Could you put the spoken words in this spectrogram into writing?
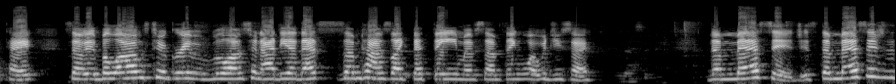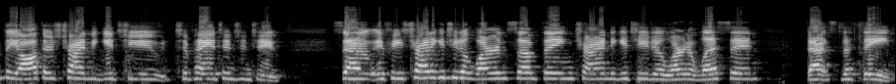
Okay, so it belongs to a group, it belongs to an idea. That's sometimes like the theme of something. What would you say? The message. It's the message that the author's trying to get you to pay attention to. So if he's trying to get you to learn something, trying to get you to learn a lesson, that's the theme.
